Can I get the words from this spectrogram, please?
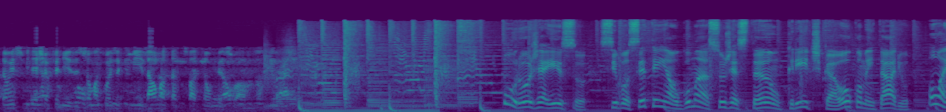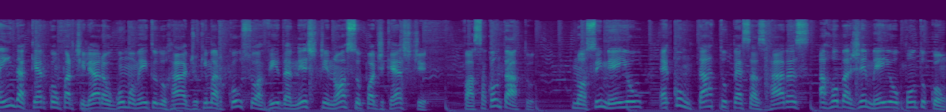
então isso me deixa feliz, isso é uma coisa que me dá uma satisfação pessoal. Por hoje é isso. Se você tem alguma sugestão, crítica ou comentário, ou ainda quer compartilhar algum momento do rádio que marcou sua vida neste nosso podcast, faça contato. Nosso e-mail é contatopeçasraras@gmail.com.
